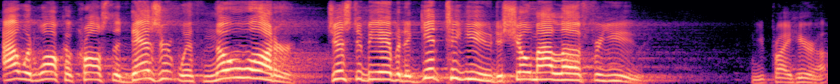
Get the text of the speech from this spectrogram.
I would walk across the desert with no water just to be able to get to you to show my love for you. You probably hear a,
